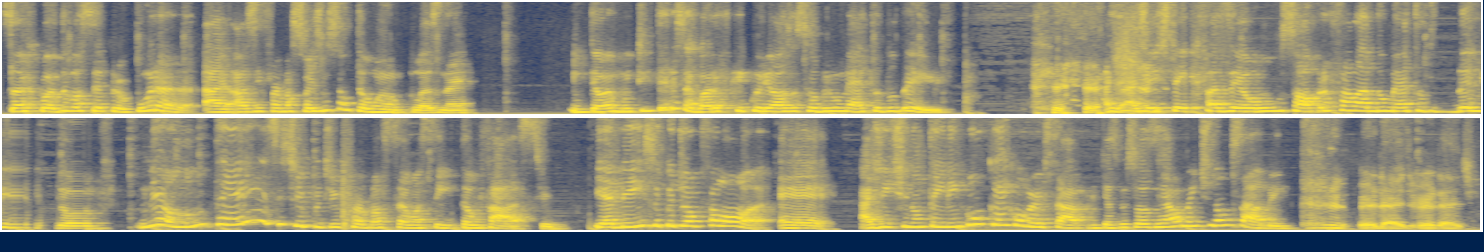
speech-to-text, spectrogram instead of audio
Só que quando você procura, a, as informações não são tão amplas, né? Então é muito interessante. Agora eu fiquei curiosa sobre o método dele a, a, gente tem que fazer um só para falar do método Demidov. Meu, não tem esse tipo de informação assim tão fácil. E é bem isso que o Diogo falou. É, a gente não tem nem com quem conversar, porque as pessoas realmente não sabem. Verdade, verdade.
